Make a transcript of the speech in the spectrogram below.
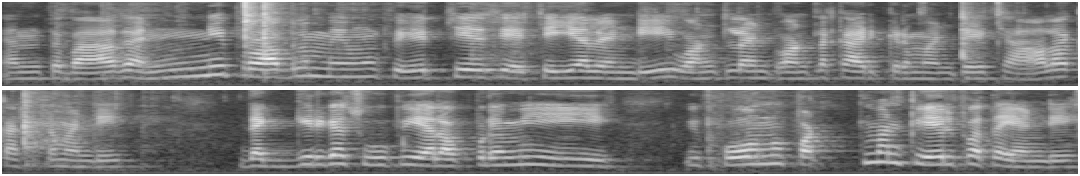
ఎంత బాగా అన్ని ప్రాబ్లం మేము ఫేస్ చేసి చెయ్యాలండి. వంటలు అంటే వంటల కార్యక్రమం అంటే చాలా కష్టం అండి దగ్గరగా చూపియాలి. అప్పుడేమీ ఈ- ఈ ఫోన్ పట్టుమని పేలిపోతాయండి.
